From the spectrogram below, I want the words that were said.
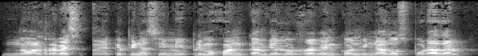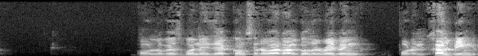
no al revés. Eh, ¿Qué opinas si mi primo Juan cambia los Raven con minados por ADA? ¿O lo ves buena idea conservar algo de Raven por el halving?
